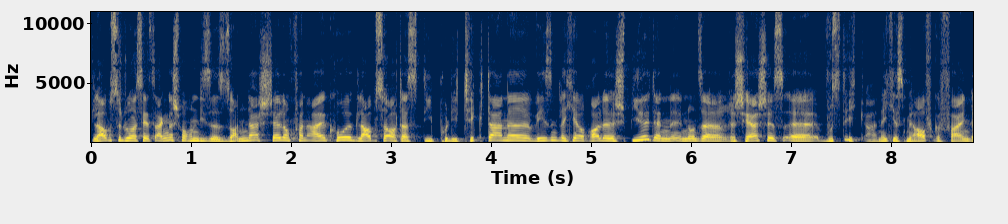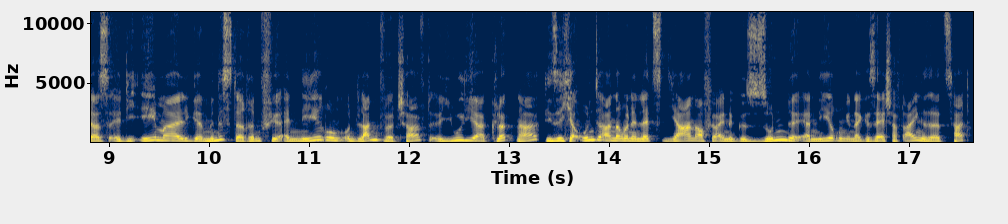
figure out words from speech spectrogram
Glaubst du, du hast jetzt angesprochen, diese Sonderstellung von Alkohol? Glaubst du auch, dass die Politik da eine wesentliche Rolle spielt? Denn in unserer Recherche ist, äh, wusste ich gar nicht, ist mir aufgefallen, dass äh, die ehemalige Ministerin für Ernährung und Landwirtschaft, äh, Julia Klöckner, die sich ja unter anderem in den letzten Jahren auch für eine gesunde Ernährung in der Gesellschaft eingesetzt hat,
